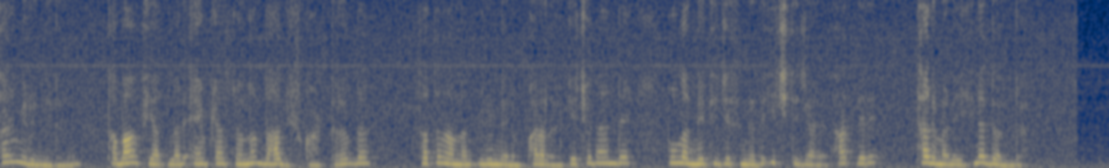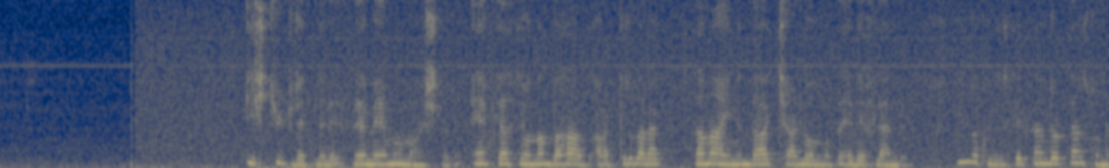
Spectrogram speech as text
Tarım ürünlerinin taban fiyatları enflasyondan daha düşük arttırıldı. Satın alınan ürünlerin paraları geç ödendi. Bunların neticesinde de iç ticaret hadleri tarım aleyhine döndü. İşçi ücretleri ve memur maaşları enflasyondan daha az artırılarak sanayinin daha karlı olması hedeflendi. 1984'ten sonra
